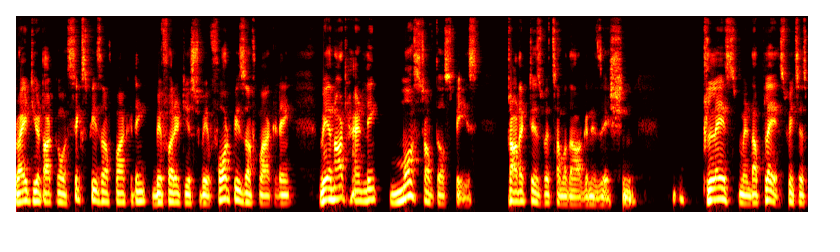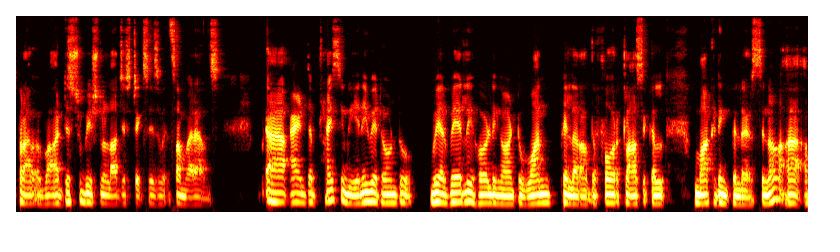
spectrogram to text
right? You're talking about six P's of marketing. Before it used to be four P's of marketing. We are not handling most of those P's. Product is with some other organization. Placement or place, which is our distribution logistics, is with somewhere else. Uh, and the pricing we anyway don't do. We are barely holding on to one pillar of the four classical marketing pillars, you know, uh,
